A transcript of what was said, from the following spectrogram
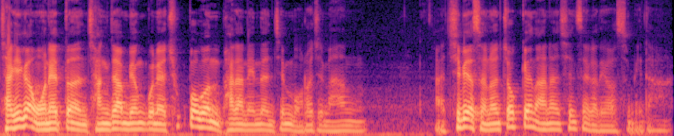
자기가 원했던 장자 명분의 축복은 받아냈는지는 모르지만 아, 집에서는 쫓겨나는 신세가 되었습니다.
